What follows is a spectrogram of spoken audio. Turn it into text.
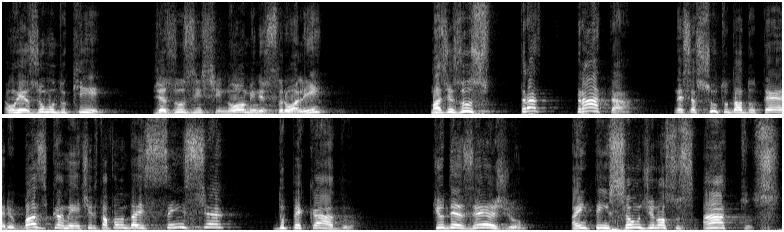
é um resumo do que Jesus ensinou, ministrou ali. Mas Jesus tra trata nesse assunto do adultério, basicamente, ele está falando da essência do pecado. Que o desejo, a intenção de nossos atos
